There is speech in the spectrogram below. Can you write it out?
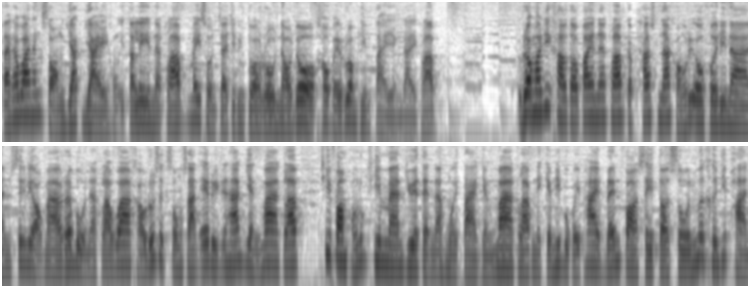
แต่ถ้าว่าทั้ง 2 ยักษ์ใหญ่ของอิตาลีนะครับไม่สนใจจะดึงตัวโรนัลโดเข้าไปร่วมทีมแต่อย่างใดครับ เรามาที่ข่าวต่อไปนะครับกับทัศนะของริโอเฟอร์ดินานซึ่งได้ออกมาระบุนะครับว่าเขารู้สึกสงสารเอริกเทนฮากอย่างมากครับ ที่ฟอร์มของลูกทีมแมนยูไนเต็ดนะห่วยแตกอย่างมากครับ ในเกมที่บุกไปพ่ายเบรนท์ฟอร์ด4ต่อ0เมื่อคืนที่ผ่าน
